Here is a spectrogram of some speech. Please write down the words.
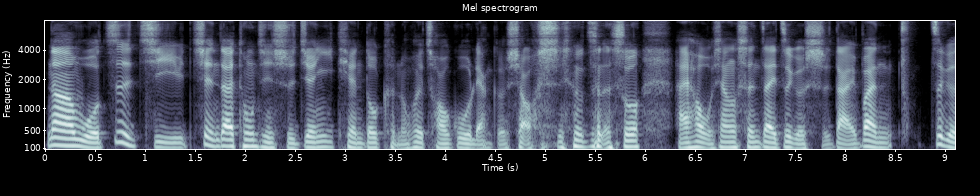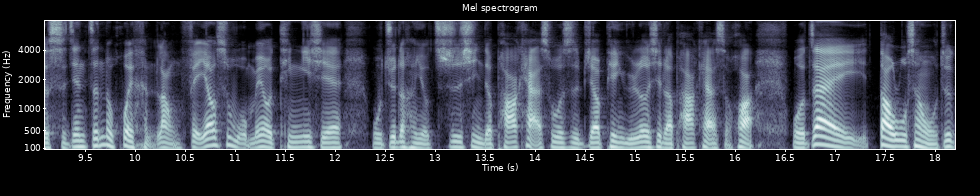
那我自己现在通勤时间一天都可能会超过两个小时，我只能说还好，我像生在这个时代，不然。这个时间真的会很浪费。要是我没有听一些我觉得很有知性的 podcast，或是比较偏娱乐性的 podcast 的话，我在道路上我就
